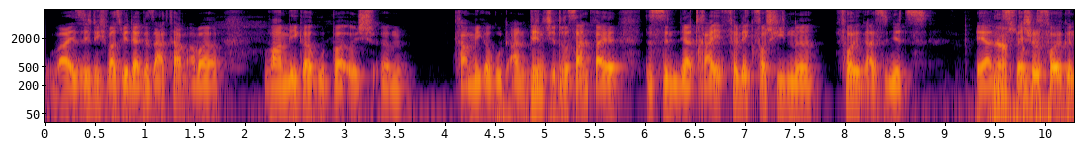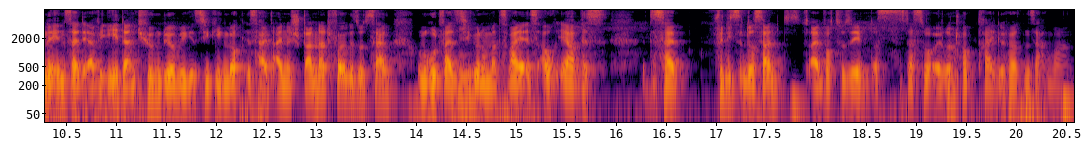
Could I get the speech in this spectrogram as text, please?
Weiß ich nicht, was wir da gesagt haben, aber war mega gut bei euch, ähm, kam mega gut an. Finde ich interessant, weil das sind ja drei völlig verschiedene Folgen. Also sind jetzt eher eine ja, Special-Folge, eine Inside RWE, dann Thüringen Derby Sieg gegen Lok ist halt eine Standardfolge sozusagen und Rot-Weiße mhm. Ticker Nummer zwei ist auch eher was. Deshalb finde ich es interessant, einfach zu sehen, dass das so eure ja. Top drei gehörten Sachen waren.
